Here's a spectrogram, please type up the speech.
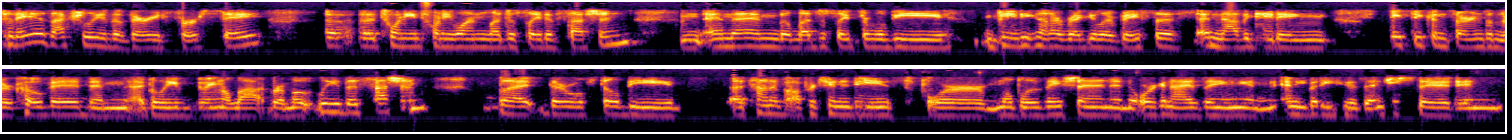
Today is actually the very first day of the 2021 legislative session. Um, and then the legislature will be meeting on a regular basis and navigating safety concerns under COVID and I believe doing a lot remotely this session. But there will still be a ton of opportunities for mobilization and organizing and anybody who's interested in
